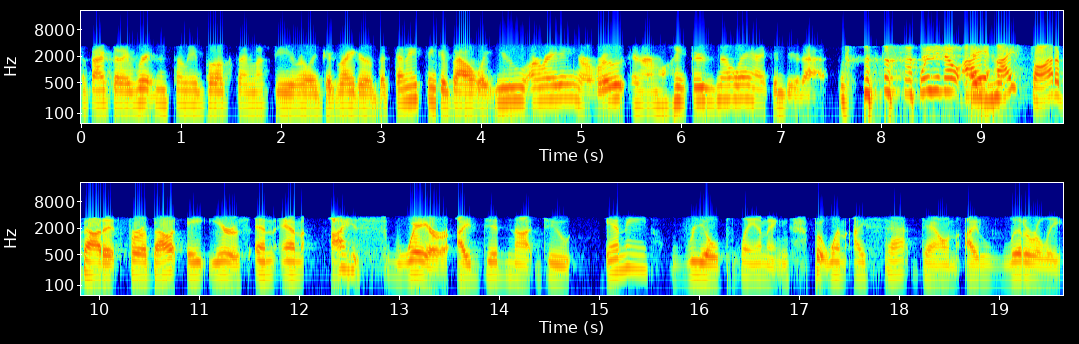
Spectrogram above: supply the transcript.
the fact that I've written so many books. I must be a really good writer. But then I think about what you are writing or wrote, and I'm like, there's no way I could do that. well, you know, I I thought about it for about eight years, and and I swear I did not do any real planning. But when I sat down, I literally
